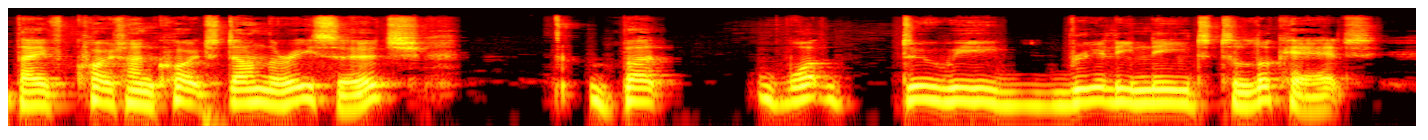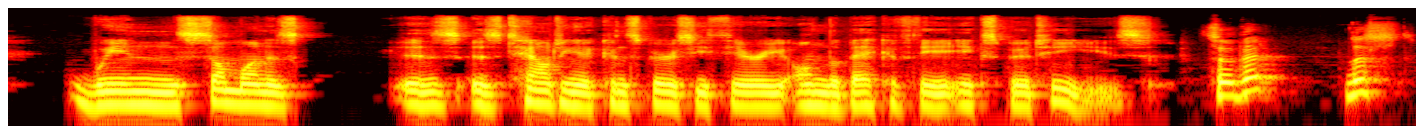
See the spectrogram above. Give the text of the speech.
they've quote unquote done the research. But what do we really need to look at when someone is is is touting a conspiracy theory on the back of their expertise? So that let's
